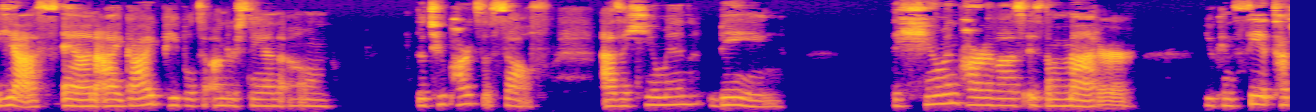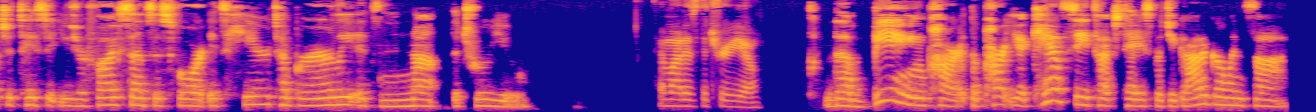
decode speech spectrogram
Yes, and I guide people to understand um, the two parts of self. As a human being, the human part of us is the matter. You can see it, touch it, taste it, use your five senses for. It's here temporarily. It's not the true you. And what is the true you? The being part, the part you can't see, touch, taste, but you got to go inside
